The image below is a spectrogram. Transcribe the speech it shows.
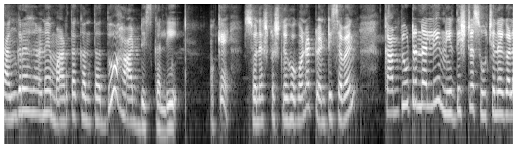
ಸಂಗ್ರಹಣೆ ಮಾಡ್ತಕ್ಕಂಥದ್ದು ಹಾರ್ಡ್ ಡಿಸ್ಕಲ್ಲಿ ಓಕೆ ಸೊ ನೆಕ್ಸ್ಟ್ ಪ್ರಶ್ನೆಗೆ ಹೋಗೋಣ. ಟ್ವೆಂಟಿ ಸೆವೆನ್ ಕಂಪ್ಯೂಟರ್ನಲ್ಲಿ ನಿರ್ದಿಷ್ಟ ಸೂಚನೆಗಳ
